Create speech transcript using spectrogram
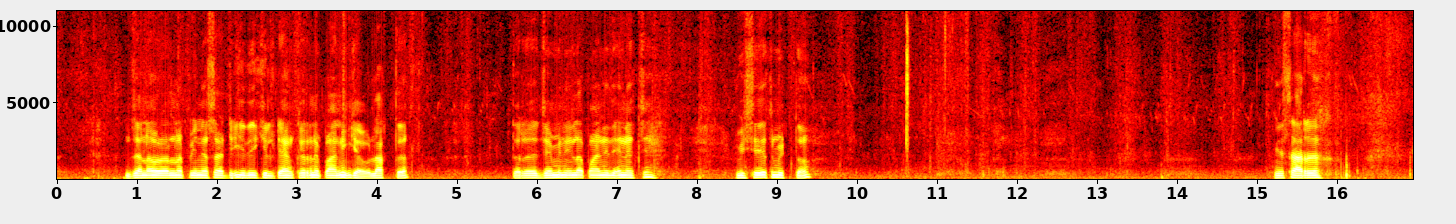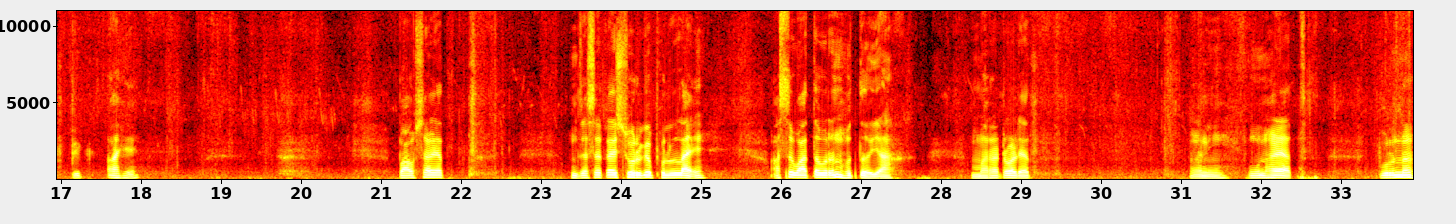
जनावरांना पिण्यासाठी देखील टँकरने पाणी घ्यावं लागतं. तर जमिनीला पाणी देण्याचे विषयच मिटतं. हे सारं पीक आहे. पावसाळ्यात जसं काय स्वर्ग फुलला आहे असं वातावरण होतं या मराठवाड्यात. आणि उन्हाळ्यात पूर्ण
